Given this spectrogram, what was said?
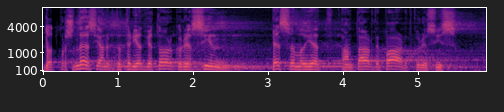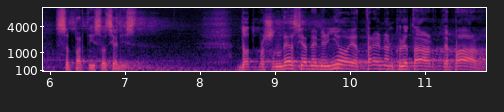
do të përshëndesja në këtë tridhjetë vjetor kryesinë pesëmbëdhjetë anëtarët e parë të kryesisë së Partisë Socialiste. Do të përshëndesja me mirënjohje tre nënkryetarët e parë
